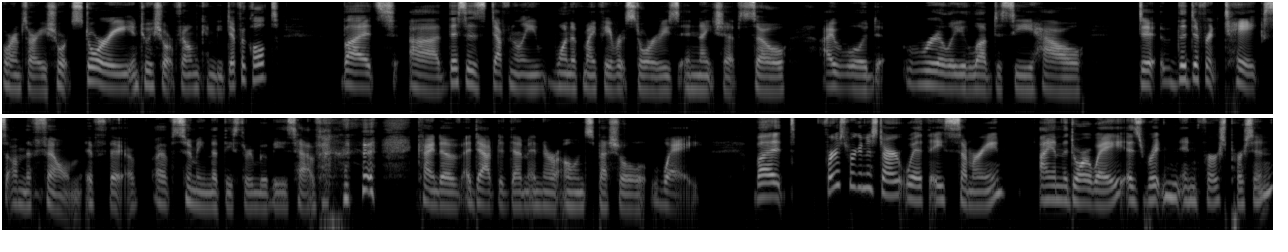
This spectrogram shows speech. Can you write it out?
or I'm sorry, a short story into a short film can be difficult. But uh, this is definitely one of my favorite stories in Night Shift. So I would really love to see how di- the different takes on the film, if they're assuming that these three movies have kind of adapted them in their own special way. But first, we're going to start with a summary. I Am the Doorway is written in first person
